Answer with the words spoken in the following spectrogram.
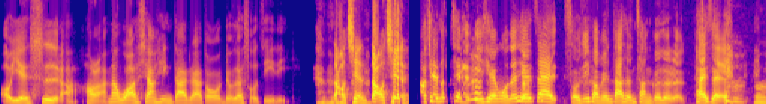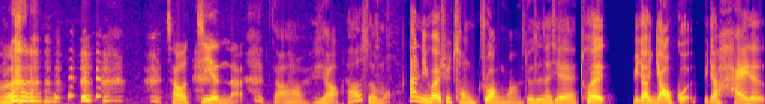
哦，也是啦。好啦，那我要相信大家都留在手机里。道歉，道歉。道歉，道歉。以前我那些在手机旁边大声唱歌的人，拍谁？嗯，超贱啦！超好笑。还有什么？那你会去冲撞吗？就是那些会比较摇滚、比较嗨的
